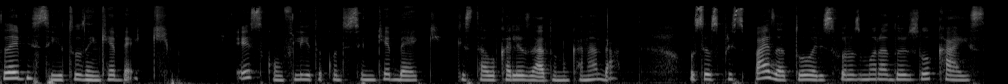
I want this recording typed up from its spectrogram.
Plebiscitos em Quebec. Esse conflito aconteceu em Quebec, que está localizado no Canadá. Os seus principais atores foram os moradores locais,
